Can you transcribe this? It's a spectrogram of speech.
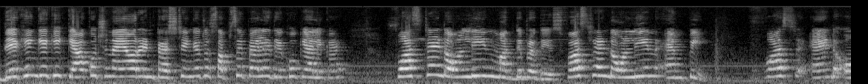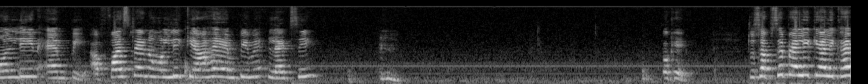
देखेंगे कि क्या कुछ नया और इंटरेस्टिंग है तो सबसे पहले देखो क्या लिखा है। First and only in Madhya Pradesh first and only in MP first and only in MP अब फ़र्स्ट एंड ओनली क्या है एमपी में? लेट्स सी ओके तो सबसे पहले क्या लिखा है?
